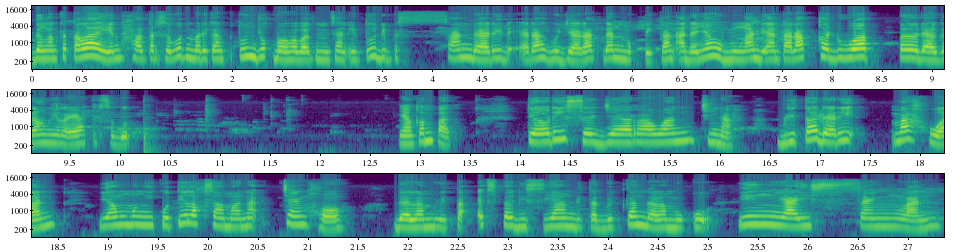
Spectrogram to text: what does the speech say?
Dengan kata lain, hal tersebut memberikan petunjuk bahwa batu nisan itu dipesan dari daerah Gujarat dan membuktikan adanya hubungan di antara kedua pedagang wilayah tersebut. Yang keempat, teori sejarawan Cina. Berita dari Mahwan yang mengikuti Laksamana Cheng Ho dalam berita ekspedisi yang diterbitkan dalam buku Ying Yai Seng Lan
